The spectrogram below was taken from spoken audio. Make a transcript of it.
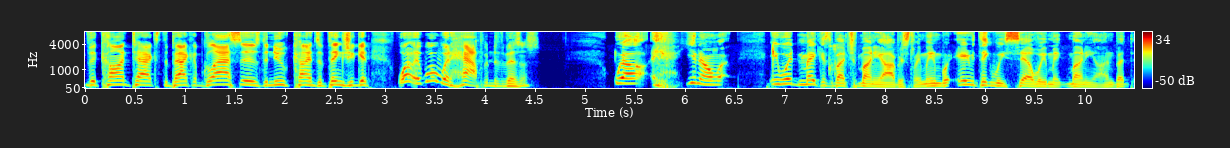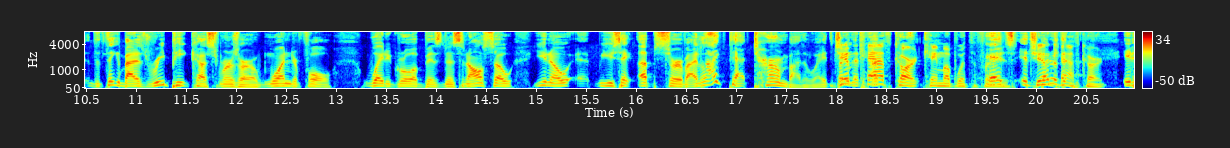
the contacts, the backup glasses, the new kinds of things you get. What what would happen to the business? Well, you know, it wouldn't make as much money, obviously. I mean, everything we sell, we make money on. But the thing about it is, repeat customers are a wonderful way to grow a business. And also, you know, you say upserve. I like that term, by the way. It's Jim than up- came up with the phrase. It's, it's Jim better than- it,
